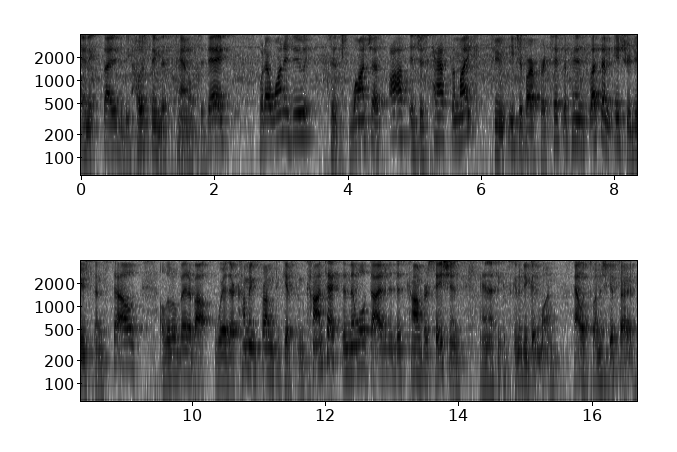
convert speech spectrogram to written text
and excited to be hosting this panel today. What I want to do to launch us off is just pass the mic to each of our participants, let them introduce themselves, a little bit about where they're coming from to give some context, and then we'll dive into this conversation. And I think it's going to be a good one. Alex, why don't you get started?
